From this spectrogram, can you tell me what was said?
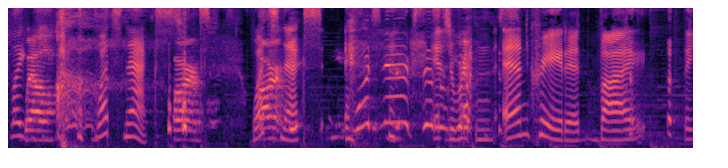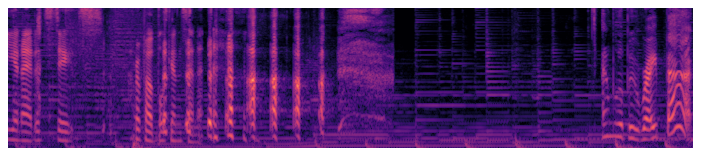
like well what's next? Barb, What's Next? What's Next is written and created by the United States Republican Senate. and we'll be right back.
